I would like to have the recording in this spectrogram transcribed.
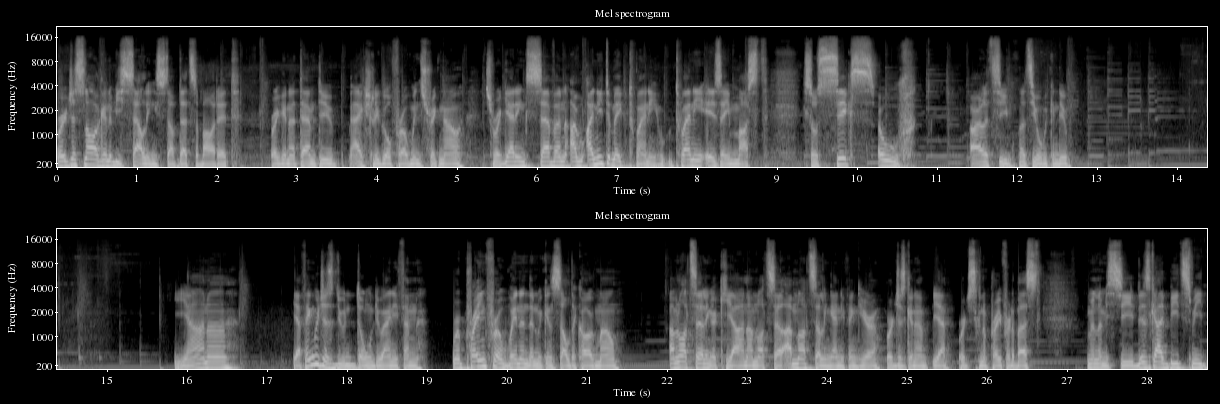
We're just not going to be selling stuff. That's about it. We're gonna attempt to actually go for a win streak now. So we're getting 7. I, I need to make 20. 20 is a must. So 6. Oh. Alright, let's see. Let's see what we can do. Yana. Yeah, I think we just do, don't do anything. We're praying for a win and then we can sell the Kog'Maw. I'm not selling a Kian. I'm not sell I'm not selling anything here. We're just gonna yeah, we're just gonna pray for the best. I mean, let me see. This guy beats me,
